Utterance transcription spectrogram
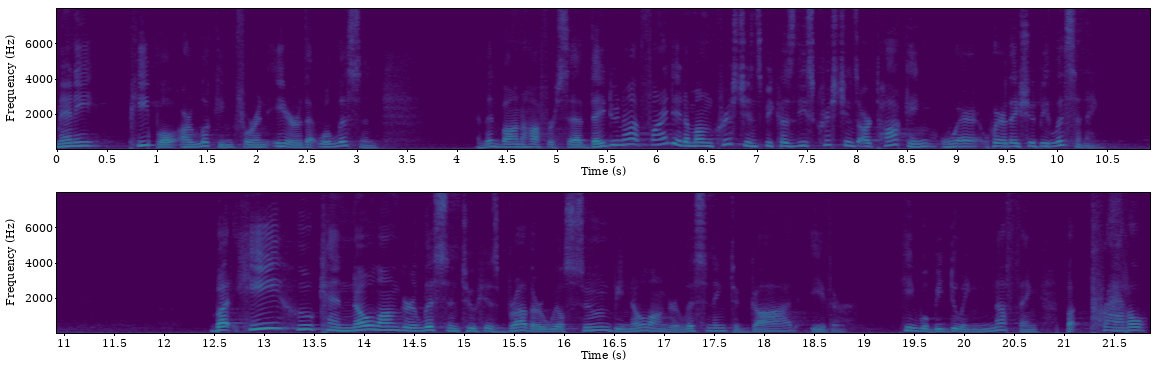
Many people are looking for an ear that will listen. And then Bonhoeffer said, They do not find it among Christians because these Christians are talking where, where they should be listening. But he who can no longer listen to his brother will soon be no longer listening to God either. He will be doing nothing but prattle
